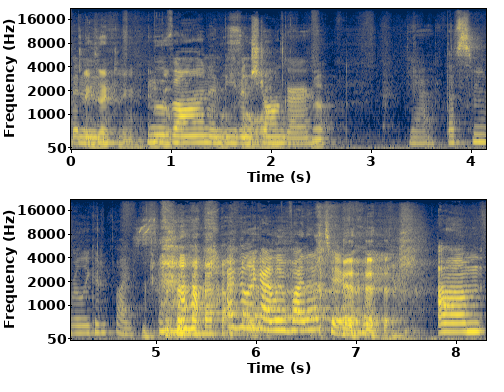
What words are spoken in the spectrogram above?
Yeah, and Exactly. And move go- on and be even forward. stronger. Yeah. That's some really good advice. I feel like I live by that too. Um,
